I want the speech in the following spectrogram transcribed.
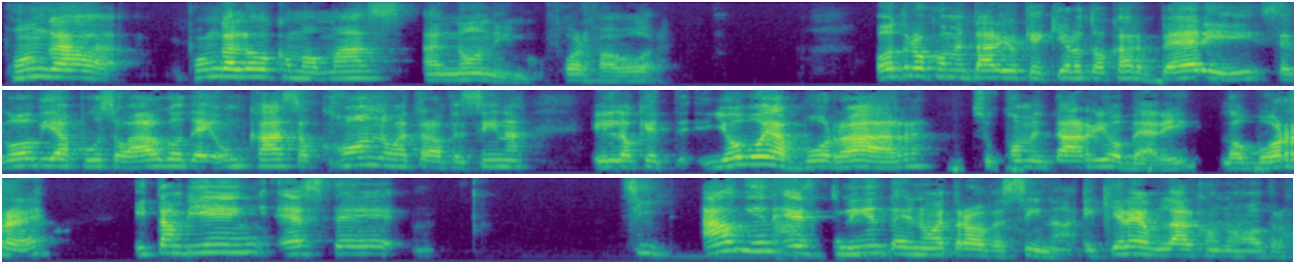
Ponga, póngalo como más anónimo, por favor. Otro comentario que quiero tocar, Betty Segovia puso algo de un caso con nuestra oficina y lo que yo voy a borrar su comentario, Betty, lo borré. Y también este, si alguien es cliente de nuestra oficina y quiere hablar con nosotros,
